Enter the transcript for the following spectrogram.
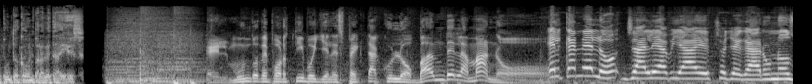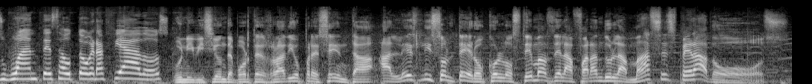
boostmobile.com para detalles. El mundo deportivo y el espectáculo van de la mano. El Canelo ya le había hecho llegar unos guantes autografiados. Univisión Deportes Radio presenta a Leslie Soltero con los temas de la farándula más esperados.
